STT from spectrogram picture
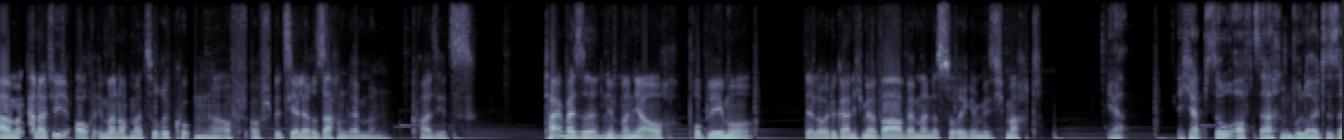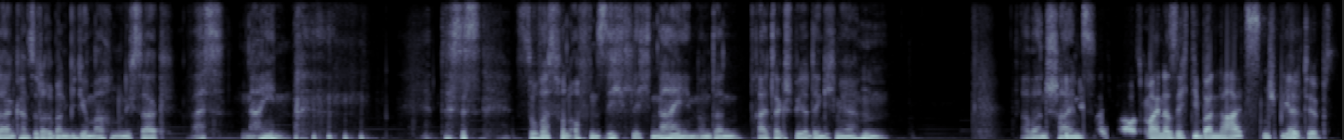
Aber man kann natürlich auch immer noch mal zurückgucken ne, auf, auf speziellere Sachen, wenn man quasi jetzt. Teilweise nimmt man ja auch Probleme der Leute gar nicht mehr wahr, wenn man das so regelmäßig macht. Ja, ich habe so oft Sachen, wo Leute sagen, kannst du darüber ein Video machen? Und ich sage, was? Nein. das ist sowas von offensichtlich. Nein. Und dann drei Tage später denke ich mir, hm. Aber anscheinend. Aus meiner Sicht die banalsten Spieletipps.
